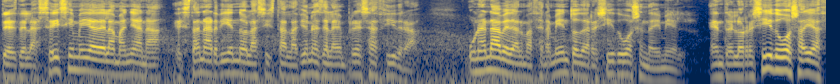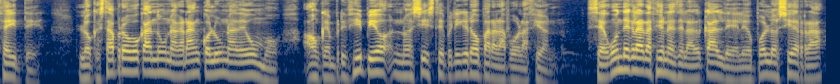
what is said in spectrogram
Desde las seis y media de la mañana están ardiendo las instalaciones de la empresa Cidra, una nave de almacenamiento de residuos en Daimiel. Entre los residuos hay aceite, lo que está provocando una gran columna de humo, aunque en principio no existe peligro para la población. Según declaraciones del alcalde Leopoldo Sierra,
